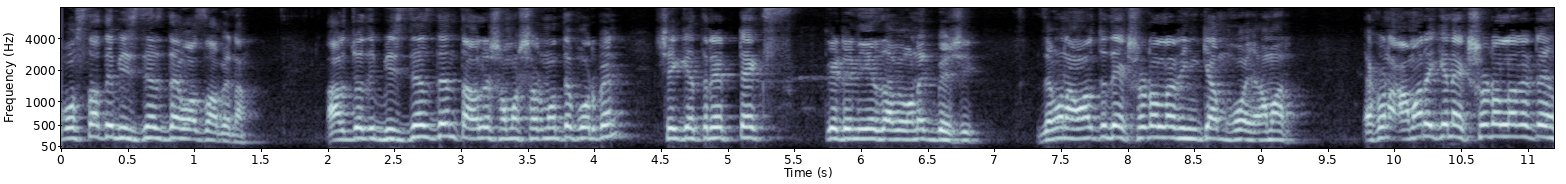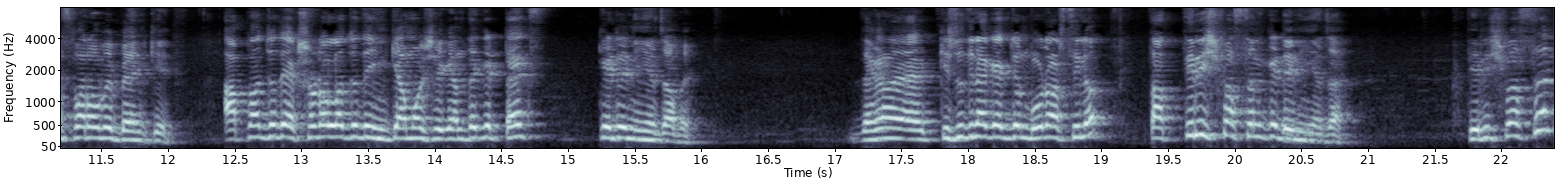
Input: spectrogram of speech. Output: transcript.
অবস্থাতে বিজনেস দেওয়া যাবে না। আর যদি বিজনেস দেন তাহলে সমস্যার মধ্যে পড়বেন। সেই ক্ষেত্রে ট্যাক্স কেটে নিয়ে যাবে অনেক বেশি। যেমন আমার যদি একশো ডলার ইনকাম হয় আমার এখন আমার এখানে একশো ডলারে ট্রান্সফার হবে ব্যাংকে আপনার যদি একশো ডলার যদি ইনকাম হয়, সেখান থেকে ট্যাক্স কেটে নিয়ে যাবে। দেখা কিছুদিন আগে একজন বোন আসছিল তার তিরিশ পার্সেন্ট কেটে নিয়ে যায়। তিরিশ পার্সেন্ট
